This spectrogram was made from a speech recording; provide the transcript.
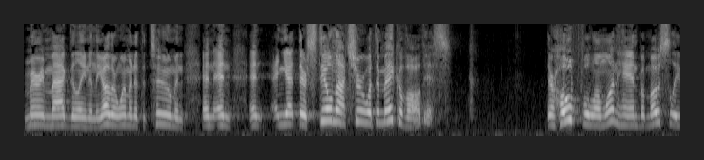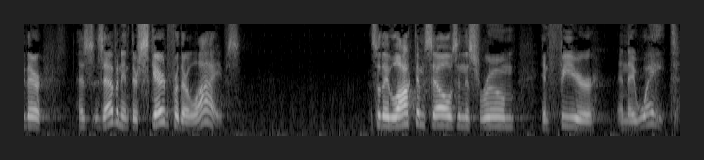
Mary Magdalene and the other women at the tomb, and, and, and, and, and yet they're still not sure what to make of all this. They're hopeful on one hand, but mostly they're, as is evident, they're scared for their lives. And so they lock themselves in this room in fear and they wait.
